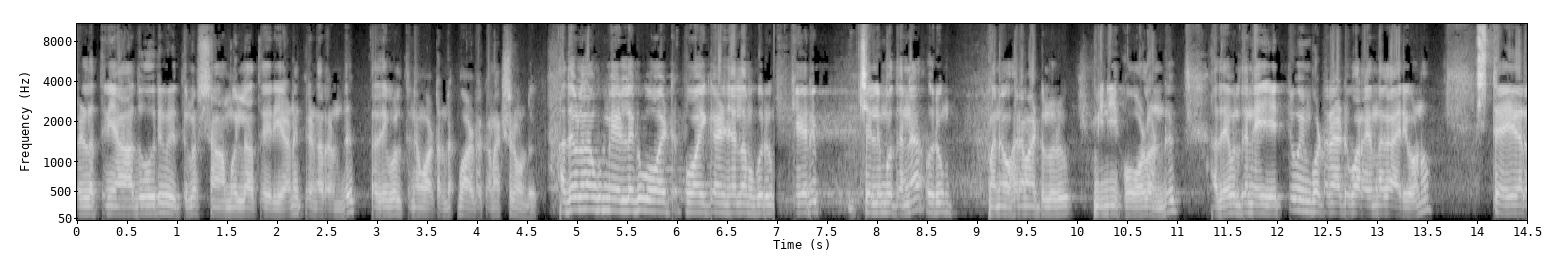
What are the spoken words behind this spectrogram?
വെള്ളത്തിന് യാതൊരു വിധത്തിലുള്ള ക്ഷാമമില്ലാത്ത ഏരിയ ആണ് കിണറുണ്ട്. അതേപോലെ തന്നെ വാട്ടർ വാട്ടർ കണക്ഷൻ ഉണ്ട്. അതേപോലെ നമുക്ക് മേളിലേക്ക് പോയിട്ട് പോയി കഴിഞ്ഞാൽ നമുക്കൊരു കയറി ചെല്ലുമ്പോൾ തന്നെ ഒരു മനോഹരമായിട്ടുള്ള ഒരു മിനി ഹോൾ ഉണ്ട്. അതേപോലെ തന്നെ ഏറ്റവും ഇമ്പോർട്ടന്റ് ആയിട്ട് പറയുന്ന കാര്യമാണ് സ്റ്റെയർ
